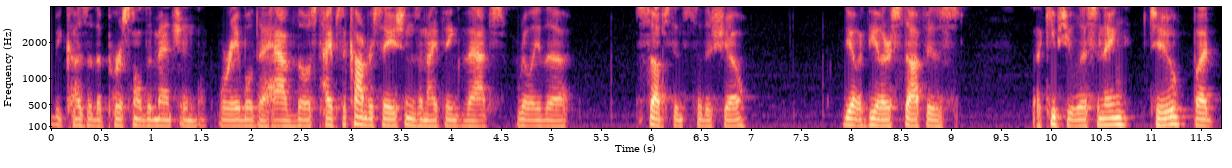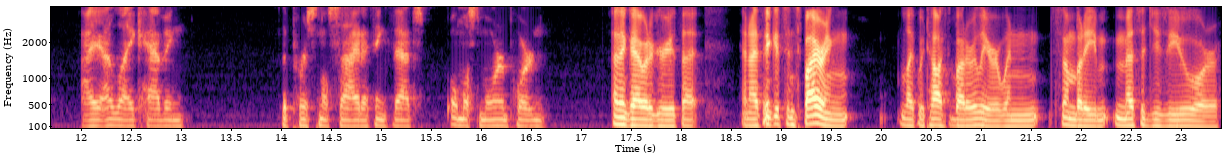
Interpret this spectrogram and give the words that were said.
because of the personal dimension, we're able to have those types of conversations, and I think that's really the substance to the show. The other, the other stuff is that keeps you listening too, but I, I like having the personal side. I think that's almost more important. I think I would agree with that. And I think it's inspiring like we talked about earlier, when somebody messages you or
